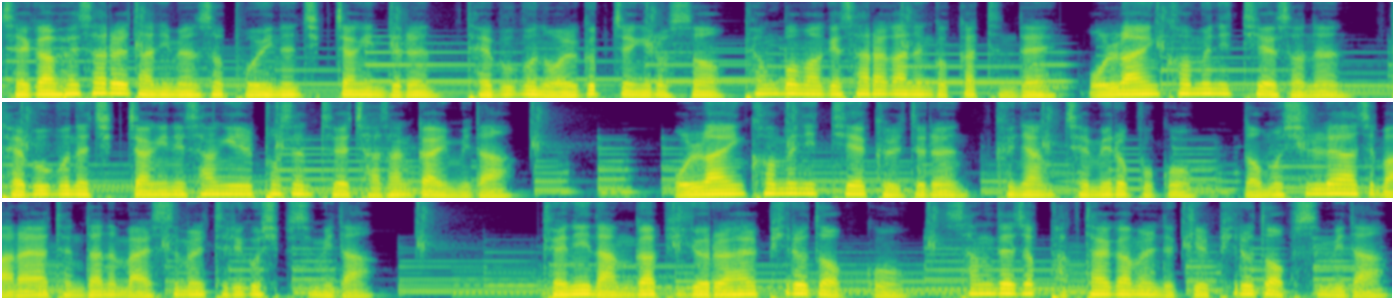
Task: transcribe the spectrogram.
제가 회사를 다니면서 보이는 직장인들은 대부분 월급쟁이로서 평범하게 살아가는 것 같은데 온라인 커뮤니티에서는 대부분의 직장인이 상위 1%의 자산가입니다. 온라인 커뮤니티의 글들은 그냥 재미로 보고 너무 신뢰하지 말아야 된다는 말씀을 드리고 싶습니다. 괜히 남과 비교를 할 필요도 없고 상대적 박탈감을 느낄 필요도 없습니다.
